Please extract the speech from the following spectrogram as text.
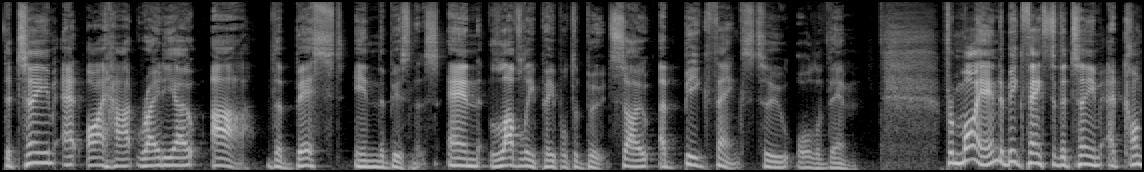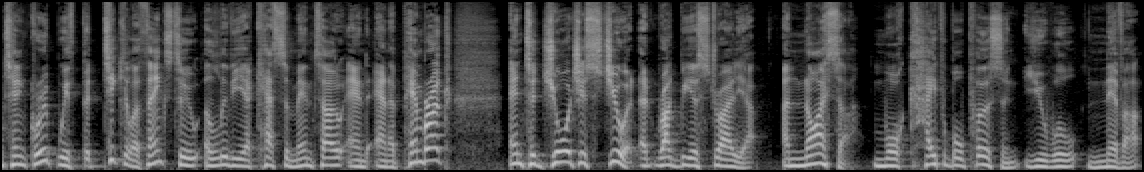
The team at iHeartRadio are the best in the business and lovely people to boot. So, a big thanks to all of them. From my end, a big thanks to the team at Content Group, with particular thanks to Olivia Casamento and Anna Pembroke, and to Georgia Stewart at Rugby Australia, a nicer, more capable person you will never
